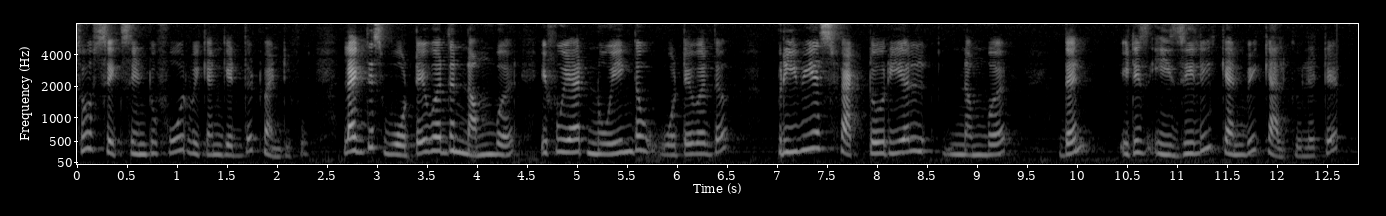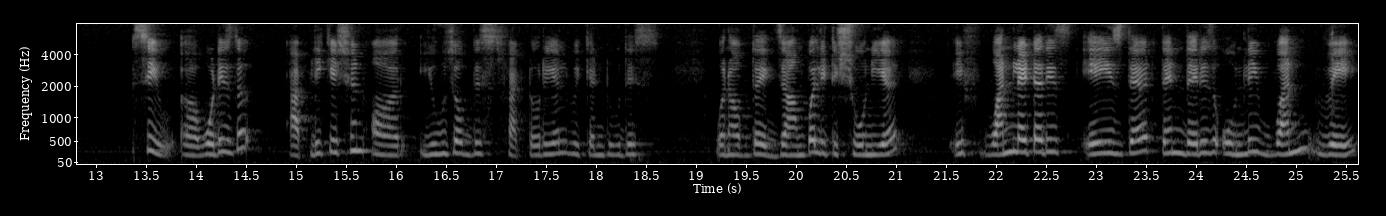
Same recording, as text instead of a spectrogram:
so 6 into 4 we can get the 24 like this whatever the number if we are knowing the whatever the previous factorial number then it is easily can be calculated. See uh, what is the application or use of this factorial? We can do this. One of the example it is shown here. If one letter is a is there then there is only one way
